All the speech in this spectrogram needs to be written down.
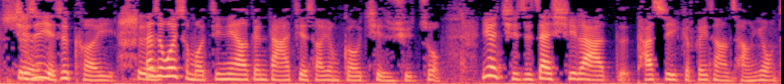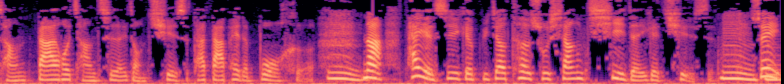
其实也是可以。是。但是为什么今天要跟大家介绍用 goat cheese 去做？因为其实，在希腊的它是一个非常常用、常大家会常吃的一种 cheese，它搭配的薄荷。嗯。那它也是一个比较特殊香气的一个 cheese，嗯。所以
